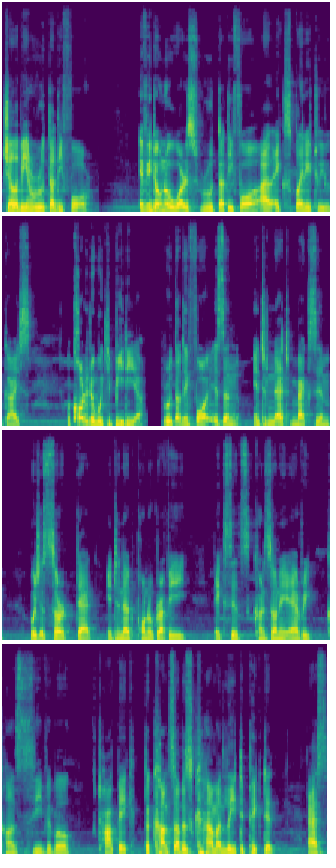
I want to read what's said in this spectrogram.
Jellybean Route 34. If you don't know what is Route 34, I'll explain it to you guys. According to Wikipedia, Route 34 is an internet maxim which assert that internet pornography exists concerning every conceivable topic. The concept is commonly depicted as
